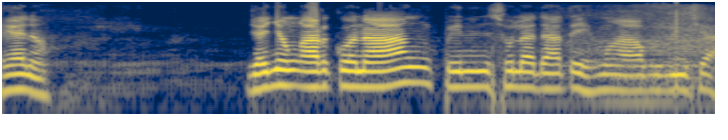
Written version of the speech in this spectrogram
Ayan o. Diyan yung arko ng peninsula dati, mga kaprobinsya.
